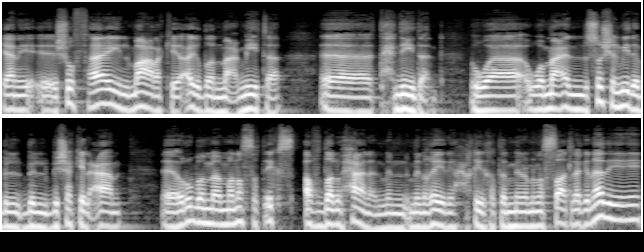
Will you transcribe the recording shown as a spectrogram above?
يعني شوف هاي المعركة أيضا مع ميتا آه، تحديدا. ومع السوشيال ميديا بشكل عام آه، ربما منصة إكس أفضل حالا من من غيرها حقيقة من المنصات. لكن هذه آه،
